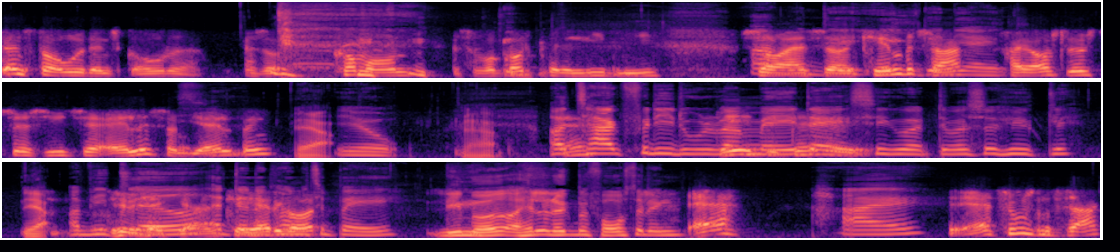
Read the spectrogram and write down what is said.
den står ude i den skov der. Altså, come on. altså, hvor godt kan det lige blive? Så Ej, men altså, det er en kæmpe tak genialt. har jeg også lyst til at sige til alle, som hjalp, ikke? ja, Jo. ja. Og Ja. tak, fordi du ville Det- være med det i dag, Sigurd. Det var så hyggeligt. ja. Og vi er Det glade, gerne. at den er det kommet tilbage. Lige måde, og held og lykke med forestillingen. Ja, Hej. ja, tusind tak.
